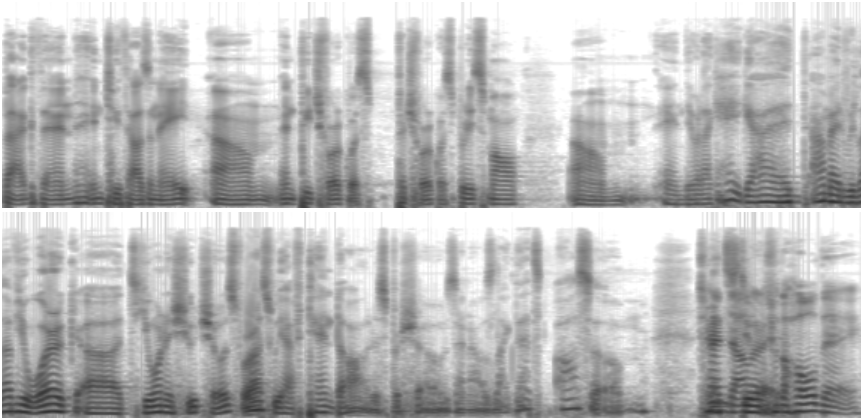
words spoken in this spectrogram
back then in 2008. Um, and Pitchfork was Pitchfork was pretty small. Um, and they were like, "Hey, guy, Ahmed, we love your work. Uh, do you want to shoot shows for us? We have ten dollars per shows." And I was like, "That's awesome." Ten dollars for the whole day.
